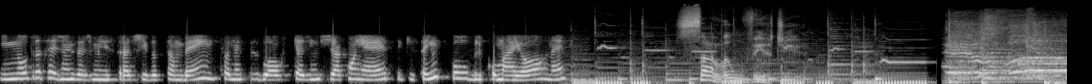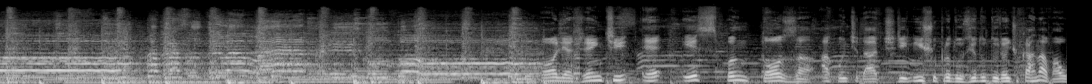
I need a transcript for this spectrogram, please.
e em outras regiões administrativas também, são nesses blocos que a gente já conhece, que tem público maior, né? Salão Verde. Olha, gente, é espantosa a quantidade de lixo produzido durante o carnaval.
